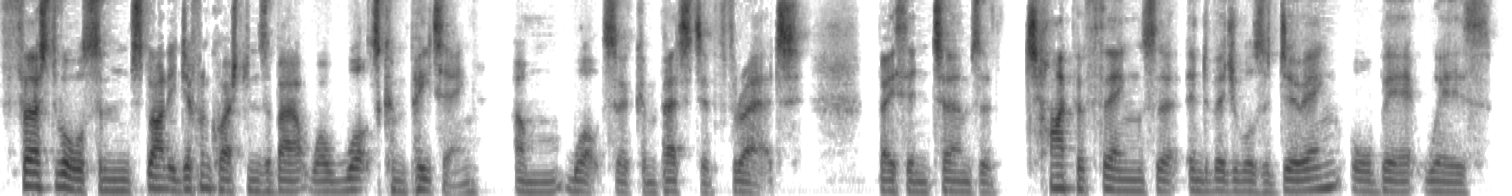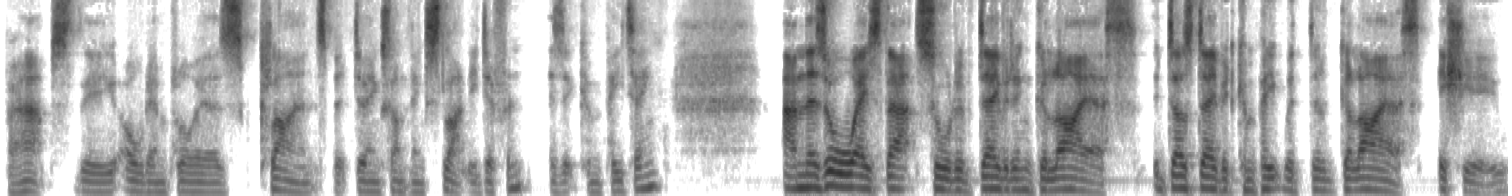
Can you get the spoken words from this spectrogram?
first of all, some slightly different questions about, well, what's competing and what's a competitive threat, both in terms of type of things that individuals are doing, albeit with perhaps the old employer's clients, but doing something slightly different. Is it competing? And there's always that sort of David and Goliath. Does David compete with the Goliath issue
